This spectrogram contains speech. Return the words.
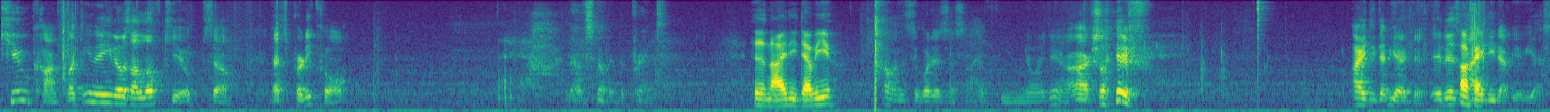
Q conflict. You know, he knows I love Q, so that's pretty cool. I love smelling the print. Is it an IDW? Oh, let's see. What is this? I have no idea. Actually, IDW. yeah, It is Okay. IDW. Yes.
